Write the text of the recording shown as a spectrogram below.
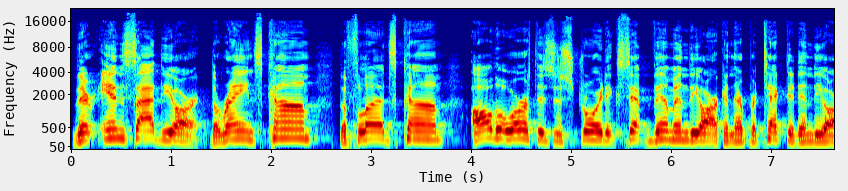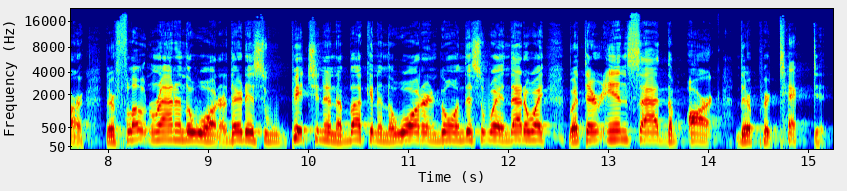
They're inside the ark. The rains come, the floods come. All the earth is destroyed except them in the ark, and they're protected in the ark. They're floating around in the water. They're just pitching in a bucket in the water and going this way and that way, but they're inside the ark. They're protected.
